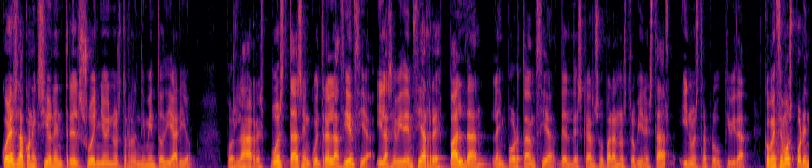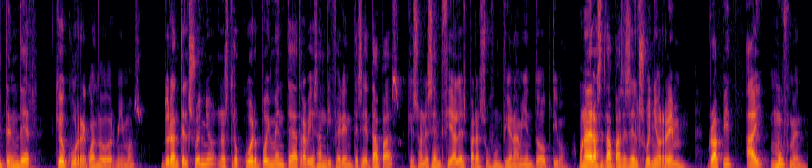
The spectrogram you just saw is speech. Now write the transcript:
¿Cuál es la conexión entre el sueño y nuestro rendimiento diario? Pues la respuesta se encuentra en la ciencia y las evidencias respaldan la importancia del descanso para nuestro bienestar y nuestra productividad. Comencemos por entender qué ocurre cuando dormimos. Durante el sueño, nuestro cuerpo y mente atraviesan diferentes etapas que son esenciales para su funcionamiento óptimo. Una de las etapas es el sueño REM, Rapid Eye Movement,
